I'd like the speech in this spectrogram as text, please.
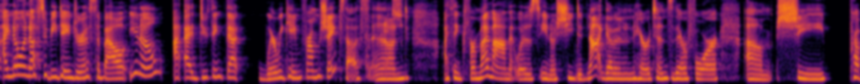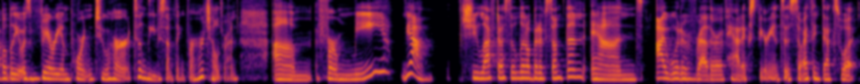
I know enough to be dangerous about, you know, I, I do think that where we came from shapes us. And I think for my mom, it was, you know, she did not get an inheritance. Therefore, um, she probably it was very important to her to leave something for her children. Um, for me, yeah, she left us a little bit of something, and I would have rather have had experiences. So I think that's what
